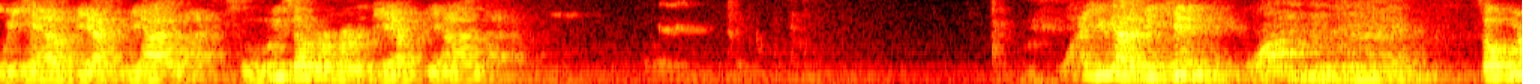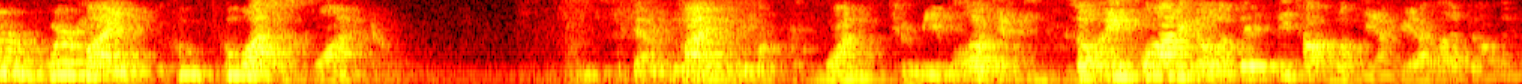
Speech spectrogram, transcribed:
we have the FBI lab. So who's ever heard of the FBI lab? Why, you gotta be kidding me. What? So we're, we're my, who, who watches Quantico? Yeah, my, one, two people. Okay. So in Quantico, they, they talk about the FBI lab, don't they?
